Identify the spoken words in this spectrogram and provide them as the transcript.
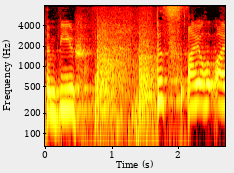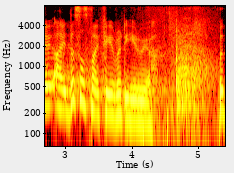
And be, this, I, I, I, this is my favorite area. but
